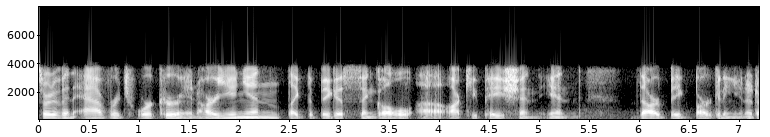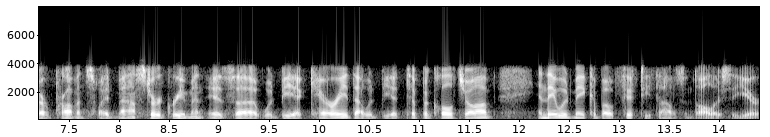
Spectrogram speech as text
sort of an average worker in our union, like the biggest single uh, occupation in our big bargaining unit, our province-wide master agreement, is uh, would be a care aide. That would be a typical job, and they would make about fifty thousand dollars a year.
